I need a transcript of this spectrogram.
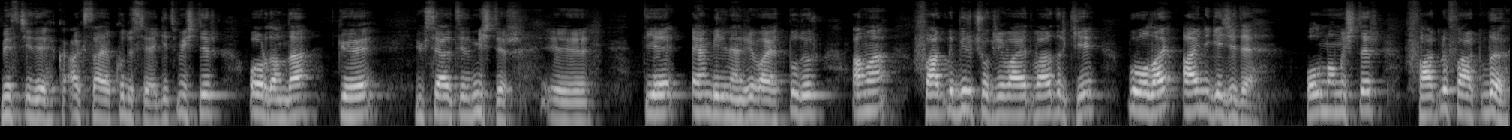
Mescid-i Aksa'ya Kudüs'e gitmiştir. Oradan da göğe yükseltilmiştir e, diye en bilinen rivayet budur. Ama farklı birçok rivayet vardır ki bu olay aynı gecede olmamıştır. Farklı farklı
